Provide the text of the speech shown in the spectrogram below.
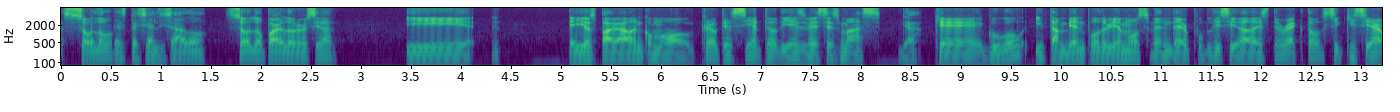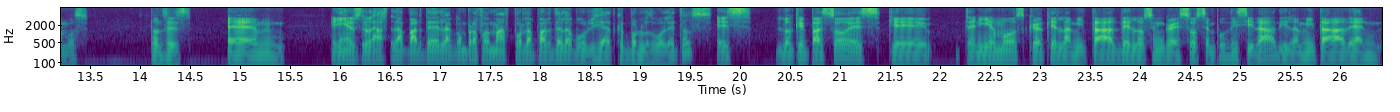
solo, Especializado. solo para la universidad. Y ellos pagaban como creo que siete o diez veces más Ya. que Google y también podríamos vender publicidades directo si quisiéramos. Entonces, em, ellos La, la parte de la compra fue más por la parte de la publicidad que por los boletos. es lo que pasó es que teníamos creo que la mitad de los ingresos en publicidad y la mitad en,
